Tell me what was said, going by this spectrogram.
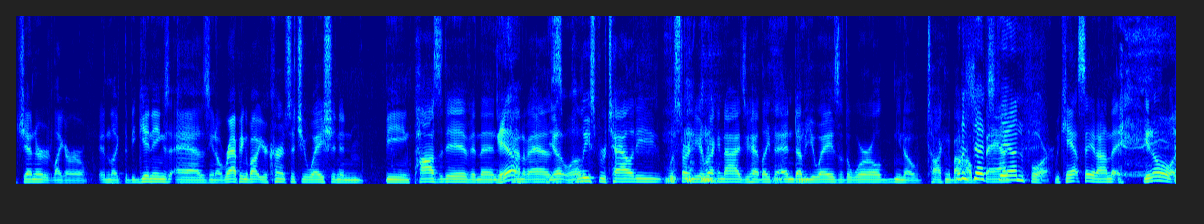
gender, like or in like the beginnings as you know, rapping about your current situation and being positive, and then Yeah. kind of as Yeah, it police brutality was starting to get recognized. You had like the NWAs of the world, you know, talking about What does how that bad- stand for? We can't say it on the. You know,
